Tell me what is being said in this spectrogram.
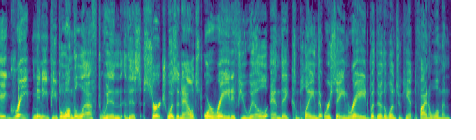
A great many people on the left, when this search was announced, or raid, if you will, and they complained that we're saying raid, but they're the ones who can't define a woman.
